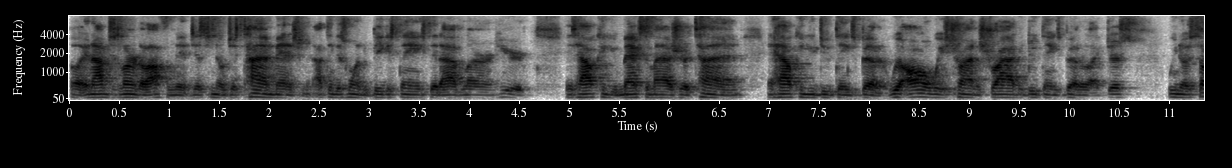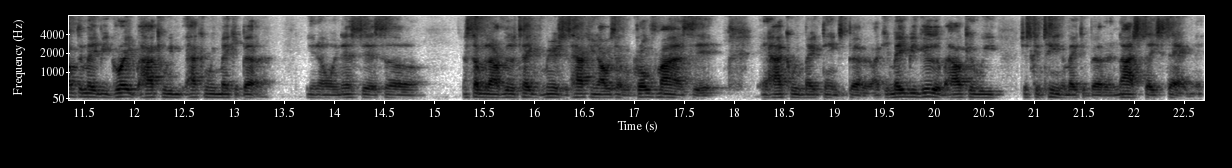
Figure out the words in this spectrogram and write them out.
Uh, and I've just learned a lot from it. Just you know, just time management. I think it's one of the biggest things that I've learned here is how can you maximize your time and how can you do things better. We're always trying to strive to do things better. Like there's, you know, something may be great, but how can we how can we make it better? You know, and it's just uh, and something I really take from here is just how can you always have a growth mindset and how can we make things better? Like it may be good, but how can we just continue to make it better and not stay stagnant?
